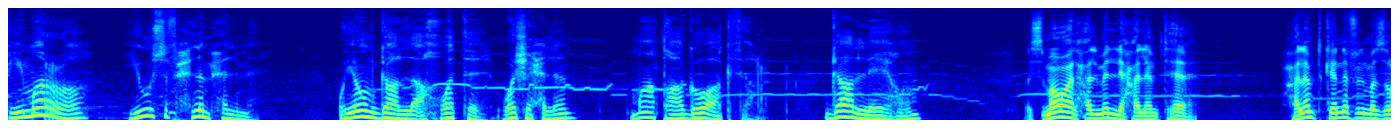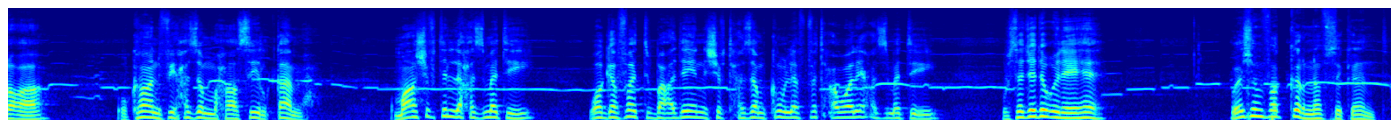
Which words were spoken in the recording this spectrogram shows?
في مرة يوسف حلم حلمه ويوم قال لأخوته وش حلم؟ ما طاقوه أكثر. قال ليهم اسمعوا هالحلم اللي حلمتها حلمت كنا في المزرعة وكان في حزم محاصيل قمح. وما شفت إلا حزمتي وقفت وبعدين شفت حزمكم لفت حوالي حزمتي وسجدوا إليها ويش مفكر نفسك أنت؟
